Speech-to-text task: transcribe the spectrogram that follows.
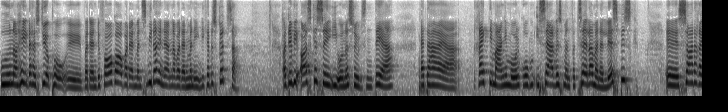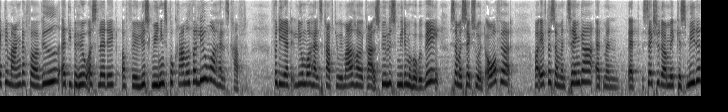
uden at helt at have styr på, øh, hvordan det foregår, hvordan man smitter hinanden, og hvordan man egentlig kan beskytte sig. Og det vi også kan se i undersøgelsen, det er, at der er rigtig mange i målgruppen, især hvis man fortæller, at man er lesbisk, øh, så er der rigtig mange, der får at vide, at de behøver slet ikke at følge screeningsprogrammet for livmoderhalskræft. Fordi at livmoderhalskræft jo i meget høj grad skyldes smitte med HPV, som er seksuelt overført, og eftersom man tænker, at, man, at sexsygdomme ikke kan smitte,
